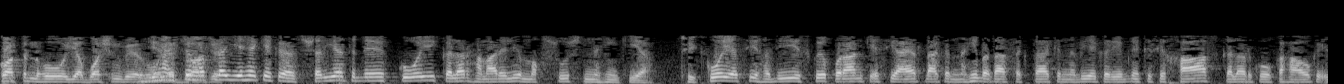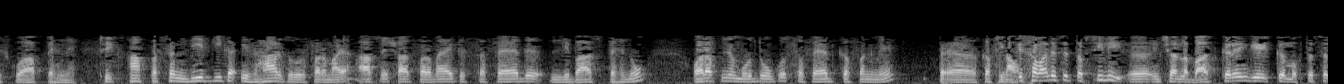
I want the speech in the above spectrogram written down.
کاٹن ہو یا واشن ویئر ہو ہاں، اس سے مسئلہ یہ ہے کہ شریعت نے کوئی کلر ہمارے لیے مخصوص نہیں کیا۔ ٹھیک۔ کوئی ایسی حدیث کوئی قرآن کی ایسی آیت لا کر نہیں بتا سکتا کہ نبی کریم نے کسی خاص کلر کو کہا ہو کہ اس کو آپ پہنے ٹھیک۔ ہاں پسندیدگی کا اظہار ضرور فرمایا۔ آپ نے شاید فرمایا کہ سفید لباس پہنو اور اپنے مردوں کو سفید کفن میں اس حوالے سے تفصیلی انشاءاللہ بات کریں گے۔ ایک مختصر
